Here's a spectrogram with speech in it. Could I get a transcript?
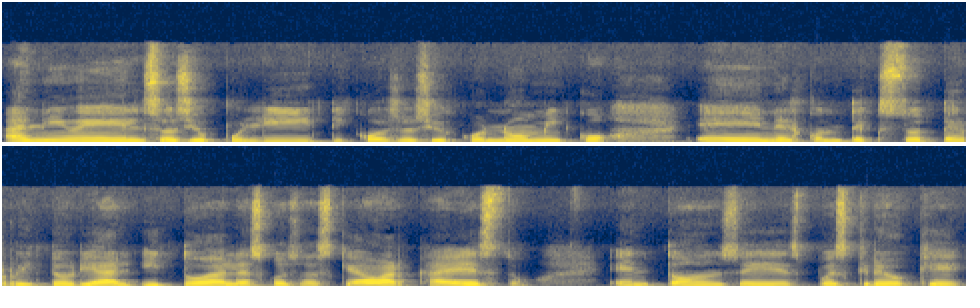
a nivel sociopolítico, socioeconómico, en el contexto territorial y todas las cosas que abarca esto. Entonces, pues creo que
